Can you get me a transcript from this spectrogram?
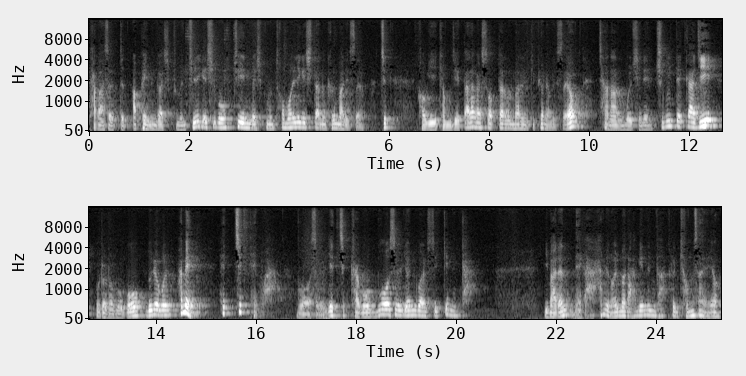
다가설 듯 앞에 있는가 싶으면 뒤에 계시고 뒤에 있는가 싶으면 더 멀리 계시다는 그런 말이 있어요. 즉 거기 경지에 따라갈 수 없다는 말을 이렇게 표현하고 있어요. 찬왕 물신에 죽을 때까지 우러러보고 노력을 하매 해측해봐. 무엇을 예측하고 무엇을 연구할 수 있겠는가? 이 말은 내가 하면 얼마나 하겠는가? 그런 겸사예요.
